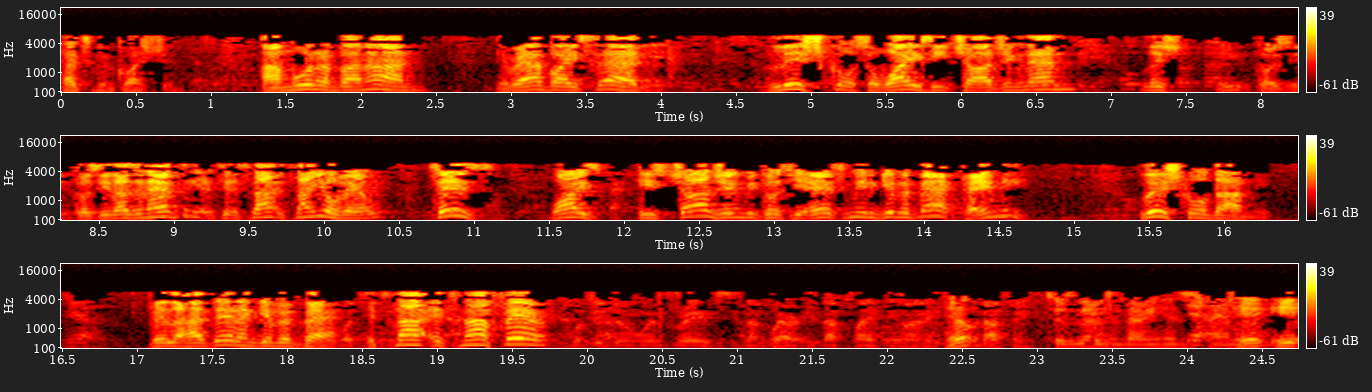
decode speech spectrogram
That's a good question. Amur Rabbanan, the rabbi said, Lishko. So why is he charging them? Lish, because because he doesn't have to. It's not it's not your veil. It's his. Why is he's charging? Because you asked me to give it back. Pay me. Lishkol dami. Velahader and give it back. It's not it's not fair. What's he doing with graves? He's not bar- he's not planting on it. He's He'll- doing nothing. It's his land. bury his family. He, he,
